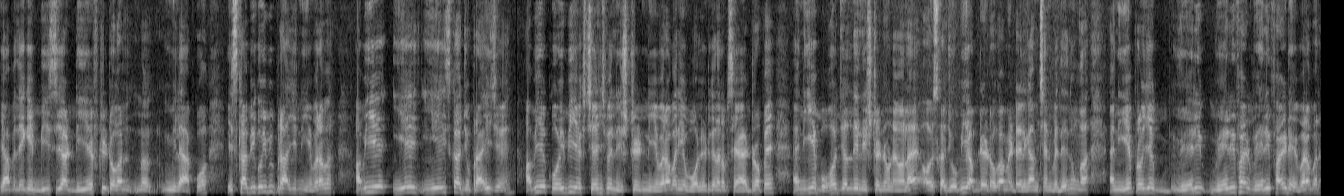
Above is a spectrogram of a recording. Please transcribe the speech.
यहाँ पे देखिए, बीस हज़ार डी एफ़ टी टोकन मिला है आपको। इसका भी कोई भी प्राइज नहीं है, बराबर? अभी ये ये ये इसका जो प्राइज है, अभी ये कोई भी एक्सचेंज पे लिस्टेड नहीं है, बराबर? ये वॉलेट की तरफ़ से एड्रॉप है एंड ये बहुत जल्दी लिस्टेड होने वाला है, और इसका जो भी अपडेट होगा, मैं टेलीग्राम चैनल पे दे दूँगा। एंड ये प्रोजेक्ट वेरी वेरीफाइड वेरीफाइड है, बराबर?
